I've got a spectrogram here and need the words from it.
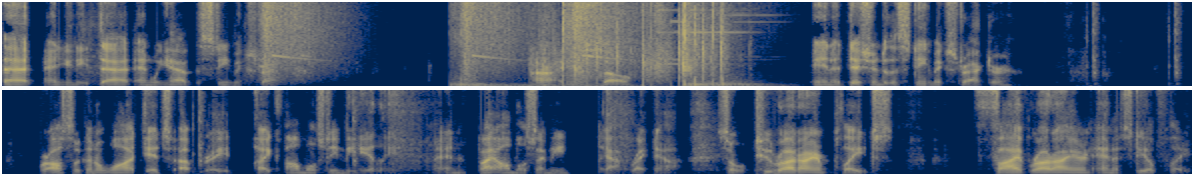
that, and you need that, and we have the steam extractor. All right, so in addition to the steam extractor, we're also going to want its upgrade, like almost immediately. And by almost, I mean, yeah, right now. So two wrought iron plates, five wrought iron, and a steel plate.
